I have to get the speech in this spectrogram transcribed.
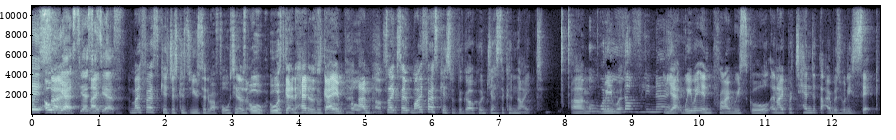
that. yeah. Oh, yes, yes, yes, yes. My first kiss, just because you said about 14, I was like, oh, oh, it's getting ahead of this game. oh, um, okay. So like, so my first kiss was with a girl called Jessica Knight. Um, Oh, what we a were, lovely name. Yeah, we were in primary school, and I pretended that I was really sick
